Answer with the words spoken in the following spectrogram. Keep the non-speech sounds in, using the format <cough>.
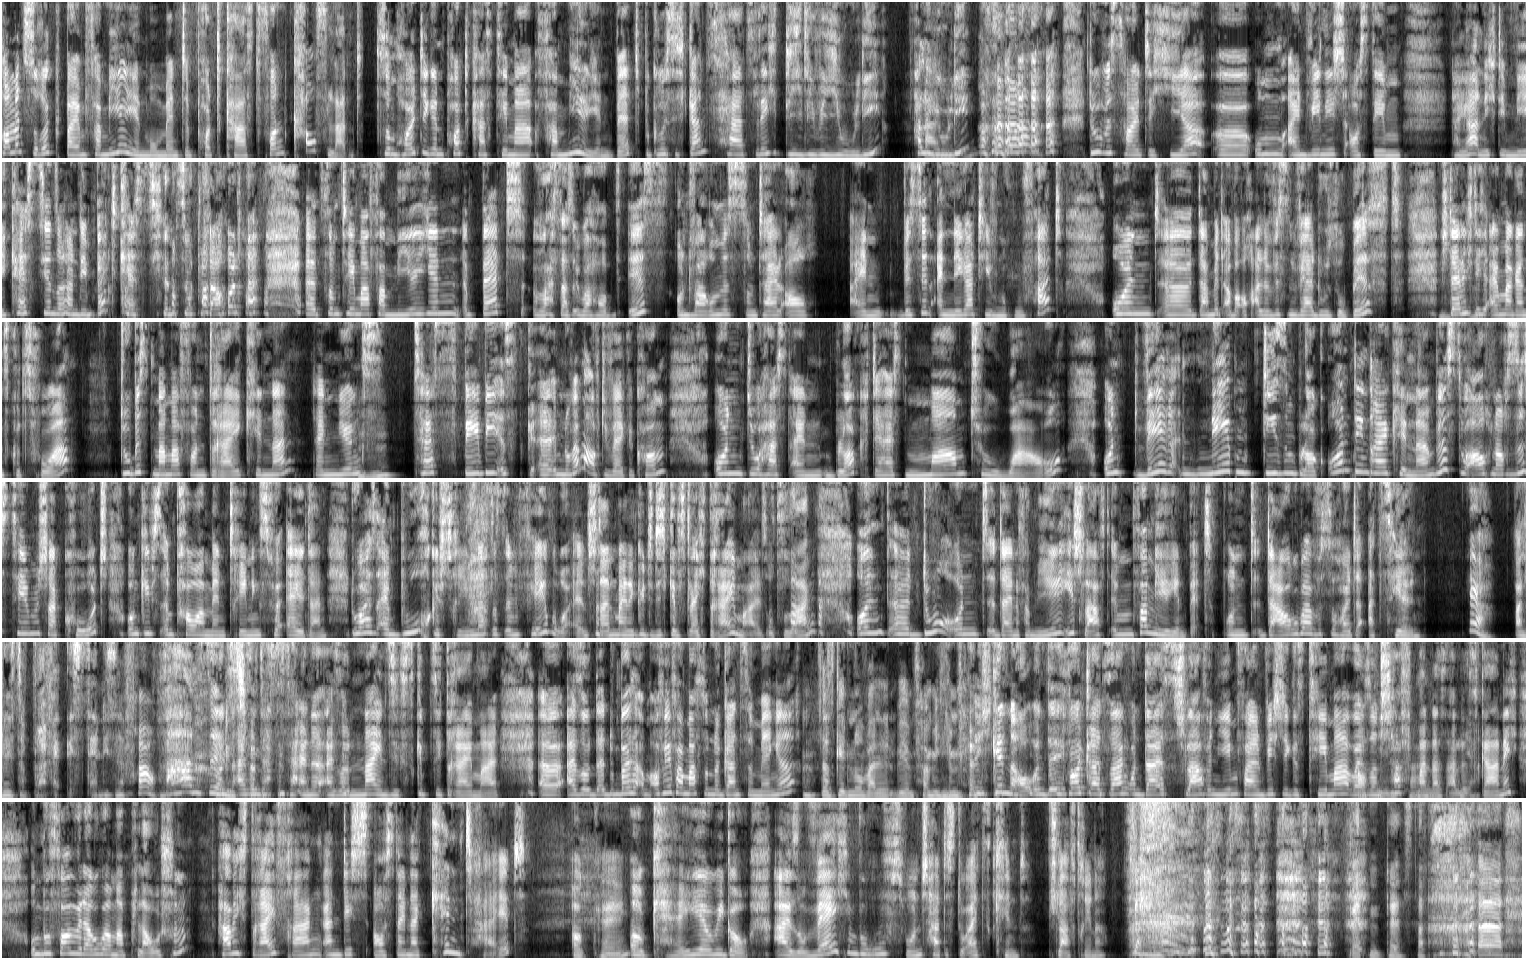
Willkommen zurück beim Familienmomente-Podcast von Kaufland. Zum heutigen Podcast-Thema Familienbett begrüße ich ganz herzlich die liebe Juli. Hallo, Hallo. Juli. <laughs> Du bist heute hier, äh, um ein wenig aus dem naja, nicht dem Nähkästchen, sondern dem Bettkästchen zu <laughs> plaudern äh, zum Thema Familienbett, was das überhaupt ist und warum es zum Teil auch ein bisschen einen negativen Ruf hat und äh, damit aber auch alle wissen, wer du so bist, stelle ich dich einmal ganz kurz vor. Du bist Mama von drei Kindern. Dein jüngstes Baby ist äh, im November auf die Welt gekommen und du hast einen Blog, der heißt Mom to Wow und wäre neben diesem Blog und den drei Kindern bist du auch noch systemischer Coach und gibst Empowerment Trainings für Eltern. Du hast ein Buch geschrieben, das ist im Februar entstanden. Meine Güte, dich gibt's gleich dreimal sozusagen. Und äh, du und deine Familie, ihr schlaft im Familienbett und darüber wirst du heute erzählen. Ja. Alle so, boah, wer ist denn diese Frau? Wahnsinn! Also das ist ja eine, also <laughs> nein, sie, es gibt sie dreimal. Äh, also du, auf jeden Fall machst du eine ganze Menge. Das geht nur, weil wir im Familienbett Ich, genau, und ich wollte gerade sagen, und da ist Schlaf in jedem Fall ein wichtiges Thema, weil Auf sonst schafft Fall. man das alles Ja. gar nicht. Und bevor wir darüber mal plauschen, habe ich drei Fragen an dich aus deiner Kindheit. Okay. Okay, here we go. Also, welchen Berufswunsch hattest du als Kind? Schlaftrainer. <laughs> Bettentester.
